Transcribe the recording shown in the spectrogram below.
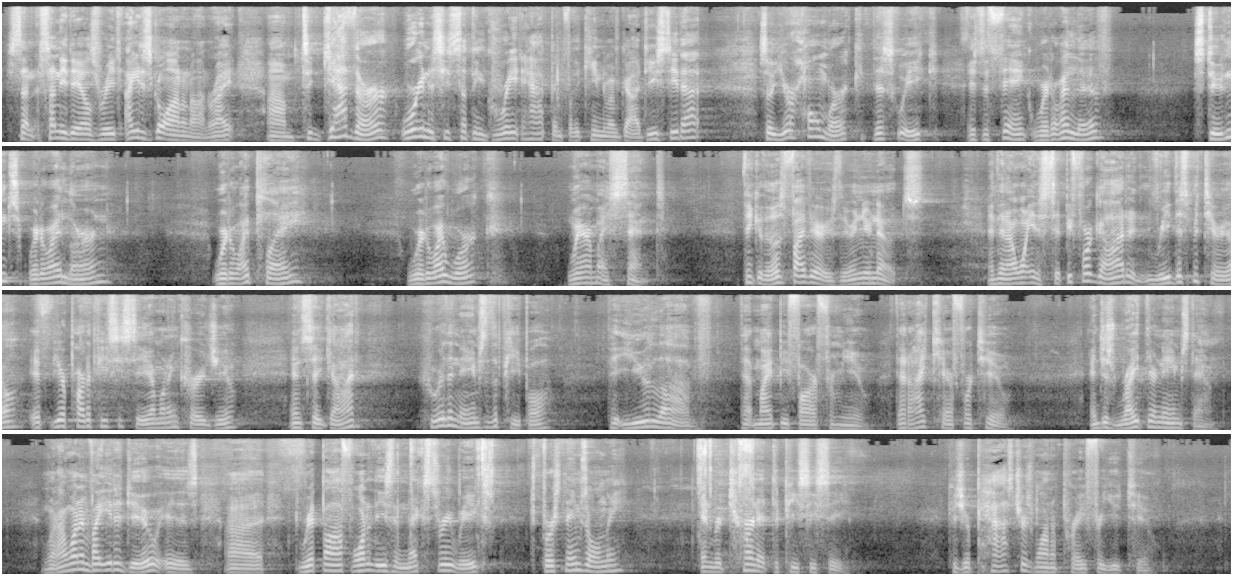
Sun, Sunnydale's reach. I just go on and on, right? Um, together, we're going to see something great happen for the kingdom of God. Do you see that? So, your homework this week is to think where do I live? Students, where do I learn? Where do I play? Where do I work? Where am I sent? Think of those five areas. They're in your notes. And then I want you to sit before God and read this material. If you're part of PCC, I want to encourage you and say, God, who are the names of the people that you love that might be far from you, that I care for too? And just write their names down. What I want to invite you to do is uh, rip off one of these in the next three weeks, first names only, and return it to PCC. Because your pastors want to pray for you too,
